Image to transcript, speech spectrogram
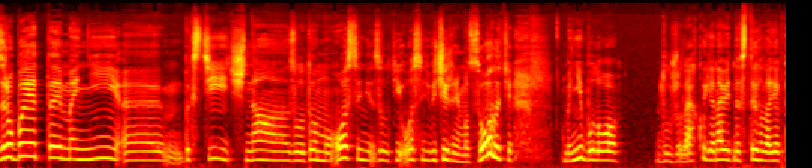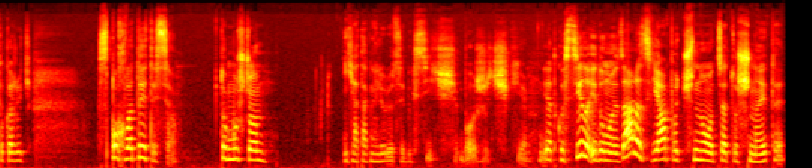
Зробити мені е, бекстіч на золотому осені, золотій осені, вечірньому золоті. Мені було дуже легко. Я навіть не встигла, як то кажуть, спохватитися. Тому що я так не люблю цей бексіч, божечки. Я тако сіла і думаю, зараз я почну це тошнити.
